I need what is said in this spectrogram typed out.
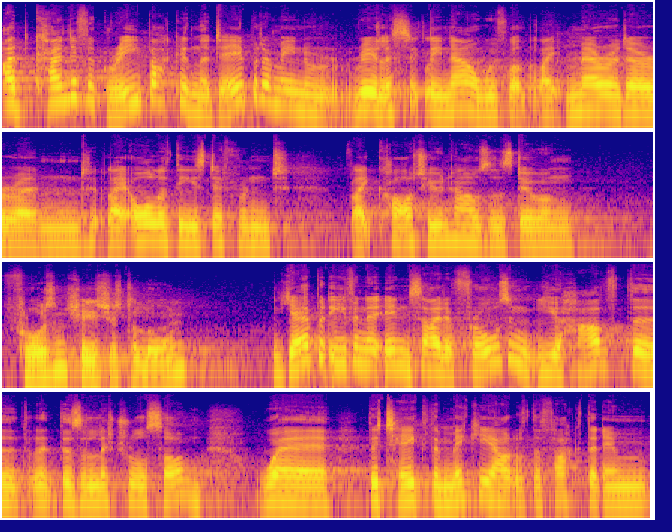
I'd kind of agree back in the day, but I mean, realistically now we've got like Merida and like all of these different like cartoon houses doing Frozen, she's just alone. Yeah, but even inside of Frozen, you have the there's a literal song where they take the Mickey out of the fact that in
